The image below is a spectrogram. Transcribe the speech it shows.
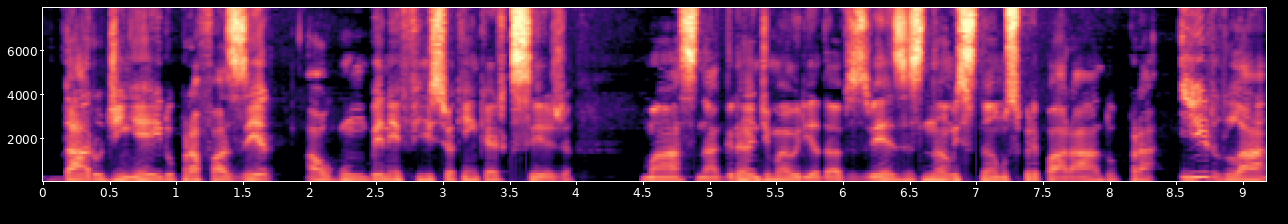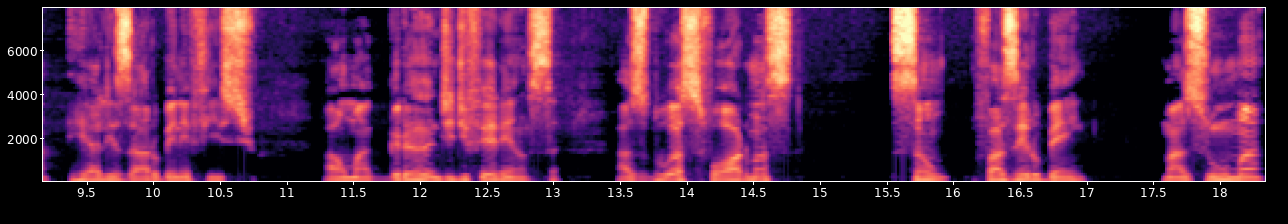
dar o dinheiro para fazer algum benefício a quem quer que seja, mas na grande maioria das vezes não estamos preparados para ir lá realizar o benefício. Há uma grande diferença as duas formas são fazer o bem, mas uma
